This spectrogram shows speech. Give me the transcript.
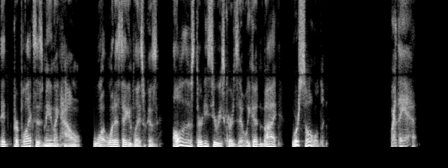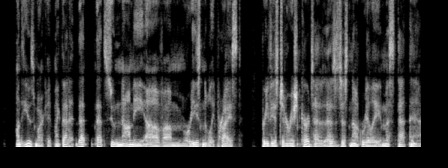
It perplexes me, like how what what is taking place because all of those 30 series cards that we couldn't buy were sold. Where are they at on the used market? Like that that that tsunami of um reasonably priced previous generation cards has has just not really missed that eh,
